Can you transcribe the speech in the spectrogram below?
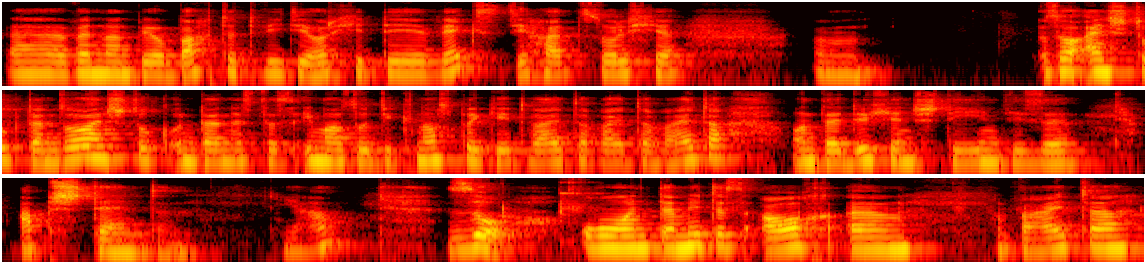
äh, wenn man beobachtet, wie die Orchidee wächst, die hat solche, ähm, so ein Stück, dann so ein Stück und dann ist das immer so, die Knospe geht weiter, weiter, weiter und dadurch entstehen diese Abstände. Ja, so, und damit es auch ähm, weiter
